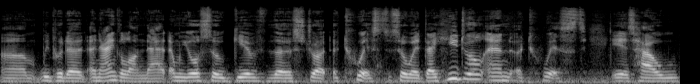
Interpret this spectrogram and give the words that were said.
Um, we put a, an angle on that, and we also give the strut a twist. So a dihedral and a twist is how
